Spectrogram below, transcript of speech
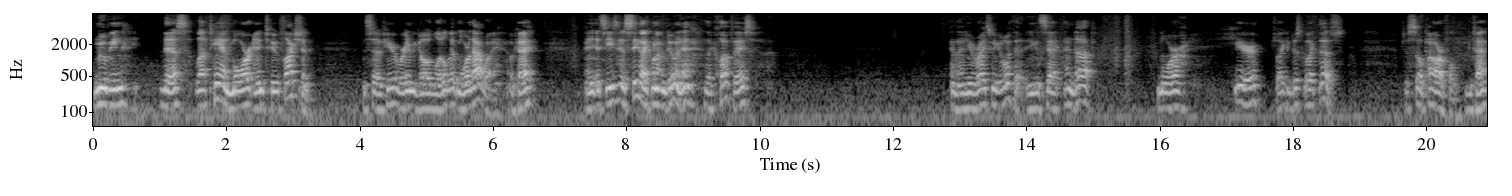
moving this left hand more into flexion. Instead of here, we're gonna go a little bit more that way, okay? And it's easy to see like when I'm doing it, the club face, and then your right's gonna go with it. And you can see I end up more here, so I can just go like this just so powerful, okay?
